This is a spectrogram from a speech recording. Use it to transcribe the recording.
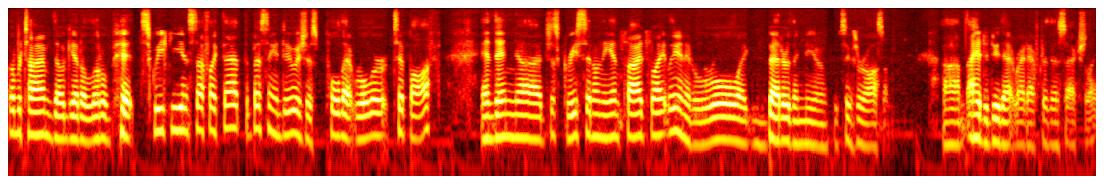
over time they'll get a little bit squeaky and stuff like that. The best thing to do is just pull that roller tip off and then uh, just grease it on the inside slightly and it'll roll like better than new. These things are awesome. Um, I had to do that right after this actually.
